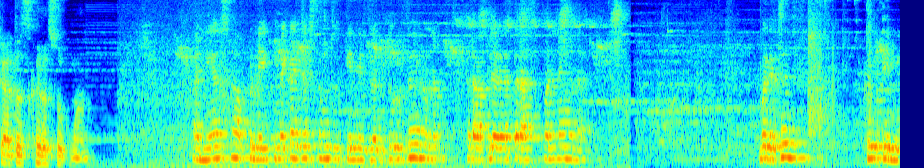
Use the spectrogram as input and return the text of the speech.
त्यातच खरं सुख मानू. आणि असं आपण एकमेकांच्या समजुतीने जर दूर झालो ना तर आपल्याला त्रास पण नाही होणार. बरं चल मी.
